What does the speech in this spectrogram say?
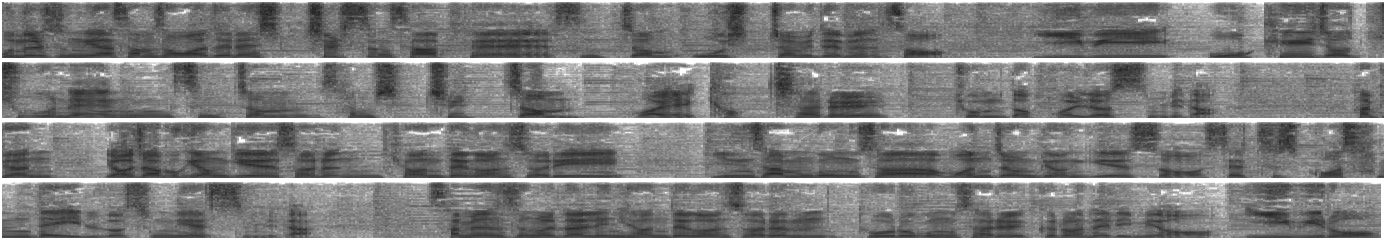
오늘 승리한 삼성화재는 17승 4패 승점 50점이 되면서 2위 OK저축은행 승점 37점과의 격차를 좀 더 벌렸습니다. 한편 여자부 경기에서는 현대건설이 인삼공사 원정 경기에서 세트스코어 3대 1로 승리했습니다. 3연승을 달린 현대건설은 도로공사를 끌어내리며 2위로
